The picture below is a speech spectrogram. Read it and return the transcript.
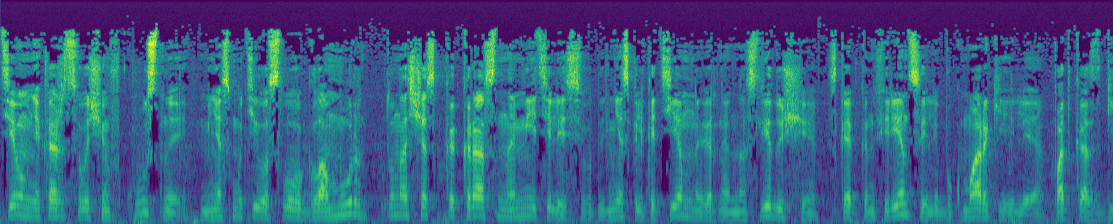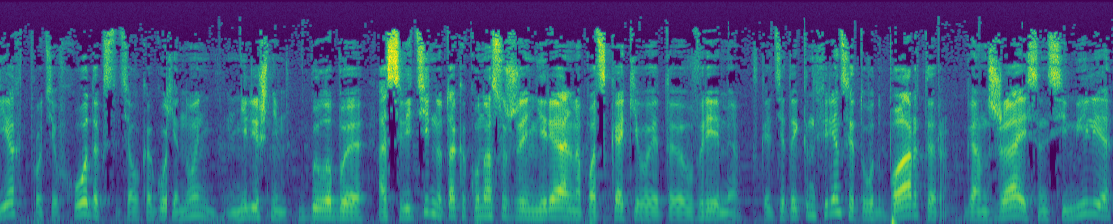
Тема, мне кажется, очень вкусной. Меня смутило слово «гламур». У нас сейчас как раз наметились вот несколько тем, наверное, на следующие скайп-конференции или букмарки, или подкаст Гехт против хода. Кстати, алкоголь, кино не лишним было бы осветить, но так как у нас уже нереально подскакивает э, время, сказать, этой конференции, это вот бартер, ганджа и сенсимилия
